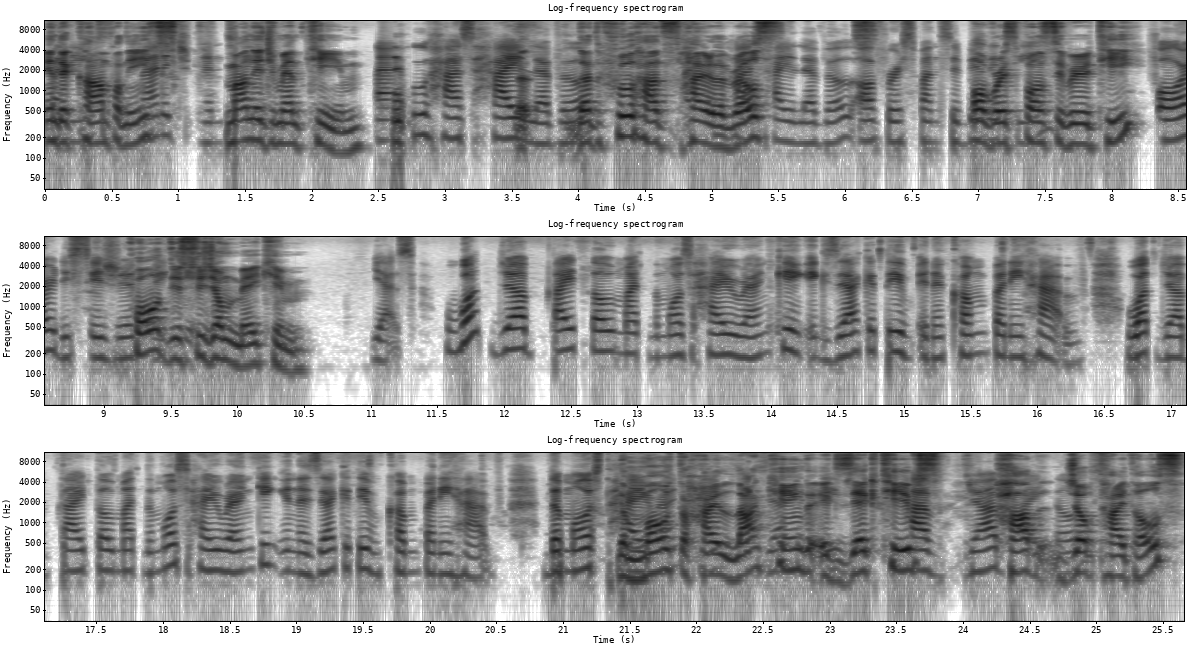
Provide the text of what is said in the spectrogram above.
in the company's management team management team and who has high that, level that who has high levels high level of of responsibility responsibility for decision for making. decision making. Yes. What job title might the most high-ranking executive in a company have? What job title might the most high-ranking in executive company have? The most The most high-ranking high-ranking executives executives have job have titles job titles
